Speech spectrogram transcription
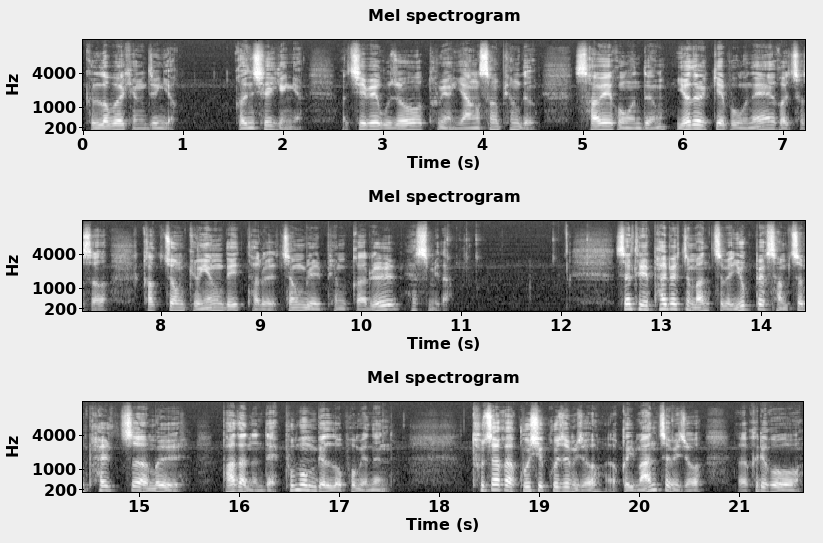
글로벌 경쟁력, 건실 경력, 지배구조 투명, 양성평등, 사회공헌 등 8개 부문에 걸쳐서 각종 경영 데이터를 정밀평가를 했습니다. 셀트리 800점 만점에 603.8점을 받았는데 부문별로 보면은 투자가 99점이죠. 거의 만점이죠. 그리고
